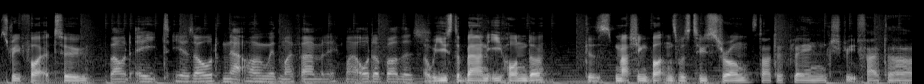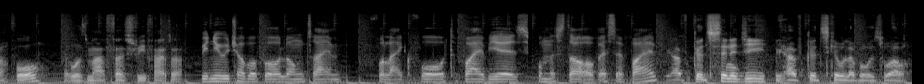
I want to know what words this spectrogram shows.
Street Fighter 2. Around eight years old, and at home with my family, my older brothers. Uh, We used to ban E-Honda because mashing buttons was too strong. Started playing Street Fighter 4. It was my first Street Fighter. We knew each other for a long time, for like four to five years from the start of SF5. We have good synergy, we have good skill level as well.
